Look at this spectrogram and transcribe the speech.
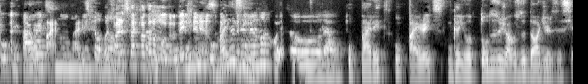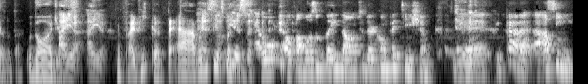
O, o, o Pirates Pirates não... Pirates, vai pra todo mundo, não tem O diferença. O Mas Penguins é assim- a mesma coisa, Léo. O Pirates, o Pirates ganhou todos os jogos do Dodgers esse ano, tá? O Dodgers. Aí, ó, aí, ó. Vai brincando. É a água É de Pittsburgh. É o, é o famoso play down to their competition. É, e, cara, assim,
